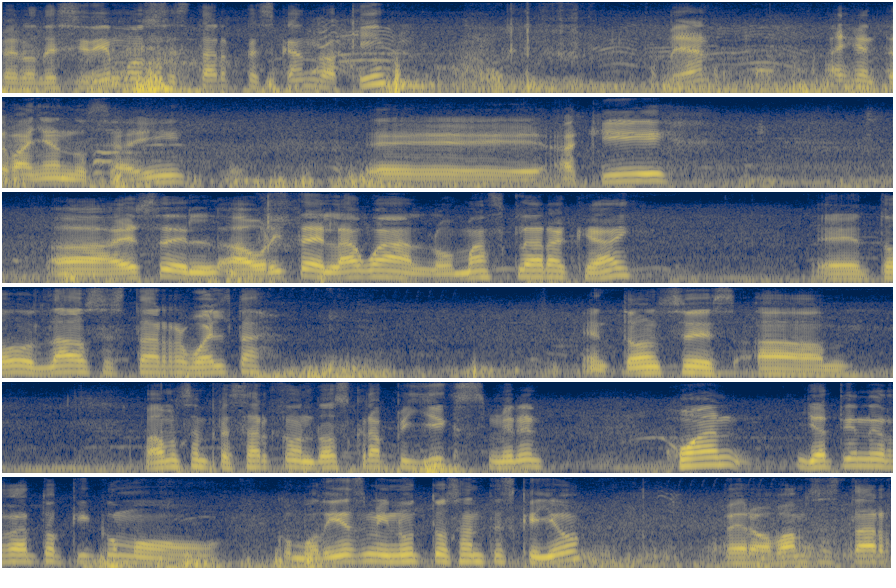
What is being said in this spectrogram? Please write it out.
pero decidimos estar pescando aquí. Vean, hay gente bañándose ahí. Eh, aquí ah, es el, ahorita el agua lo más clara que hay. En todos lados está revuelta. Entonces, am, vamos a empezar con dos crappy jigs. Miren, Juan ya tiene rato aquí como, como 10 minutos antes que yo. Pero vamos a estar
